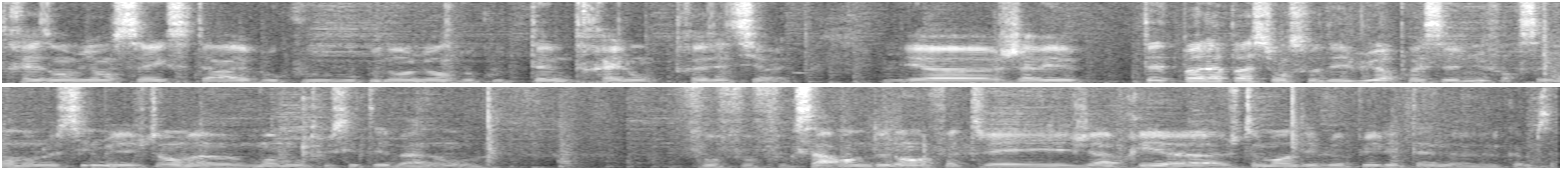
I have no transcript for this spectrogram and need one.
très ambiancée etc il y a beaucoup beaucoup d'ambiance beaucoup de thèmes très longs très étirés Mm. et euh, j'avais peut-être pas la patience au début après c'est venu forcément dans le style mais justement moi mon truc c'était bah non euh, faut, faut, faut que ça rentre dedans en fait. J'ai j'ai appris euh, justement à développer les thèmes euh, comme ça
